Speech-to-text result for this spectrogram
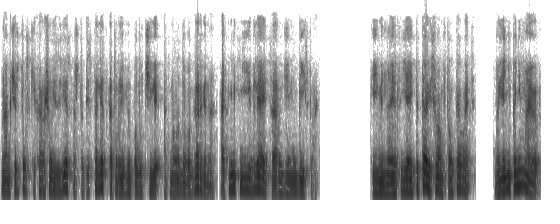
нам чертовски хорошо известно, что пистолет, который вы получили от молодого Гарвина, отнюдь не является орудием убийства. Именно это я и пытаюсь вам втолковать. Но я не понимаю,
